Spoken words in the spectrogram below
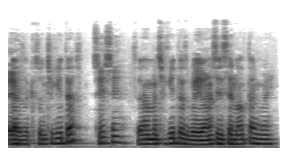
Eh, las que son chiquitas. sí, sí. Son más chiquitas, güey, aún así se notan, güey.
